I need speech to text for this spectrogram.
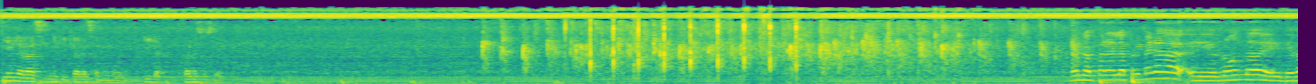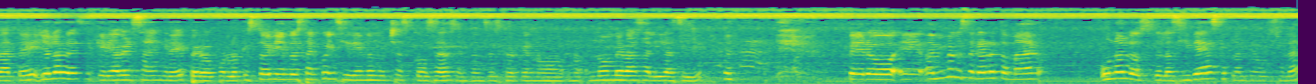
quién le va a significar esa memoria. Y ya, con eso sí. Bueno, para la primera eh, ronda de debate, yo la verdad es que quería ver sangre, pero por lo que estoy viendo están coincidiendo muchas cosas, entonces creo que no, no, me va a salir así. pero eh, a mí me gustaría retomar una de, los, de las ideas que planteó Úrsula,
